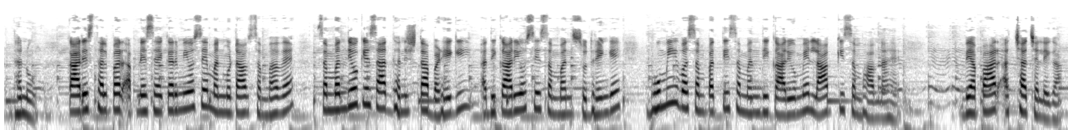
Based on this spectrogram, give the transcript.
धनु, कार्यस्थल पर अपने सहकर्मियों से मनमुटाव संभव है। संबंधियों के साथ घनिष्ठता बढ़ेगी, अधिकारियों से संबंध सुधरेंगे, भूमि व संपत्ति संबंधी कार्यों में लाभ की संभावना है। व्यापार अच्छा चलेगा।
